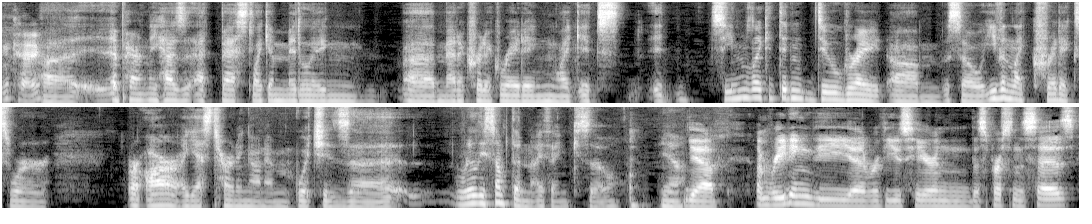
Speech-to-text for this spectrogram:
Okay, uh, apparently has at best like a middling uh, Metacritic rating. Like it's it seems like it didn't do great. Um, so even like critics were or are, I guess, turning on him, which is uh, really something. I think so. Yeah. Yeah, I'm reading the uh, reviews here, and this person says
